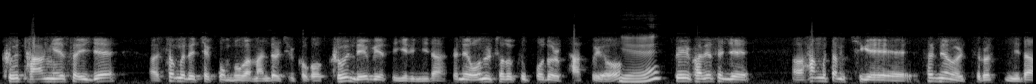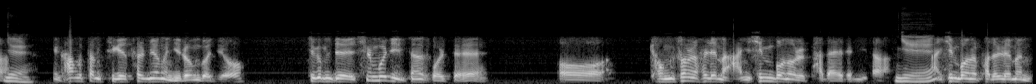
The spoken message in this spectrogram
그 당에서 이제 어, 선거대책본부가 만들어질 거고 그 내부에서 일입니다. 근데 오늘 저도 그 보도를 봤고요. 예. 그에 관해서 이제 어, 한국당 측의 설명을 들었습니다. 예. 그러니까 한국당 측의 설명은 이런 거죠. 지금 이제 실무진 입장에서 볼 때, 어, 경선을 하려면 안심번호를 받아야 됩니다. 예. 안심번호를 받으려면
